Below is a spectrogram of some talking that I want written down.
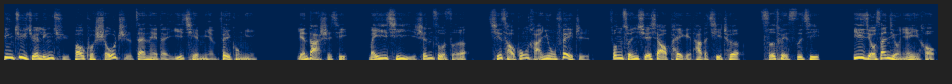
并拒绝领取包括手指在内的一切免费供应。联大时期，梅贻琦以身作则，起草公函用废纸，封存学校配给他的汽车，辞退司机。一九三九年以后，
